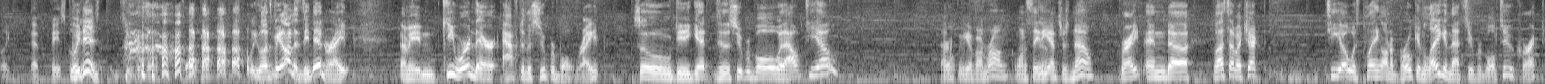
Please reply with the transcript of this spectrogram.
Like that basically. We did. Super Bowl. So- let's be honest, he did, right? I mean, key word there after the Super Bowl, right? So, did he get to the Super Bowl without T.O.? Correct me if I'm wrong. I want to say No. the answer is no, right? And uh, last time I checked, T.O. was playing on a broken leg in that Super Bowl, too, correct?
